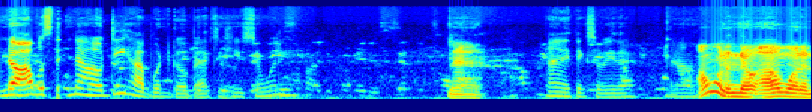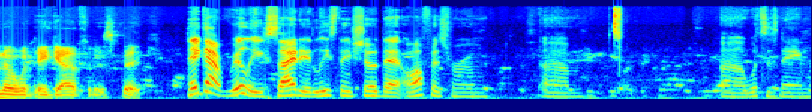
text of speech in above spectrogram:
no, I was th- no. D Hop wouldn't go back to Houston, would he? Nah, I didn't think so either. No. I want to know. I want to know what they got for this pick. They got really excited. At least they showed that office room. Um, uh, what's his name?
